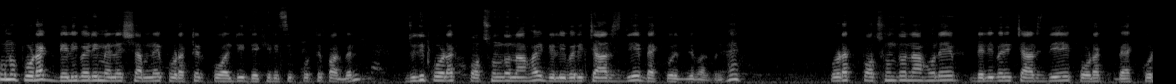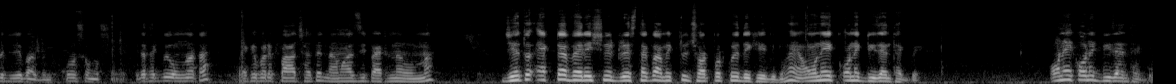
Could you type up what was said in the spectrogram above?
কোনো প্রোডাক্ট ডেলিভারি ম্যানের সামনে প্রোডাক্টের কোয়ালিটি দেখে রিসিভ করতে পারবেন। যদি প্রোডাক্ট পছন্দ না হয় ডেলিভারি চার্জ দিয়ে ব্যাক করে দিতে পারবেন হ্যাঁ? প্রোডাক্ট পছন্দ না হলে ডেলিভারি চার্জ দিয়ে প্রোডাক্ট ব্যাক করে দিতে পারবেন, কোনো সমস্যা নেই। এটা থাকবে ওনাটা একেবারে পাঁচ হাতে নামাজি প্যাটার্নের ওনা যেহেতু একটা ভ্যারিয়েশনের ড্রেস থাকবে, আমি একটু ঝটপট করে দেখিয়ে দিব হ্যাঁ? অনেক অনেক ডিজাইন থাকবে। অনেক অনেক ডিজাইন থাকবে।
